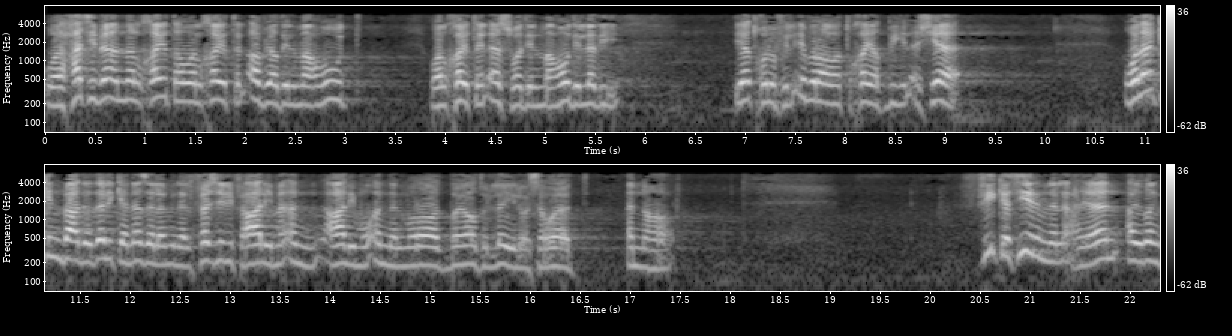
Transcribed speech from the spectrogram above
وحسب أن الخيط هو الخيط الأبيض المعهود والخيط الأسود المعهود الذي يدخل في الإبرة وتخيط به الأشياء. ولكن بعد ذلك نزل من الفجر فعلم أن علموا أن المراد بياض الليل وسواد النهار. في كثير من الأحيان أيضا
